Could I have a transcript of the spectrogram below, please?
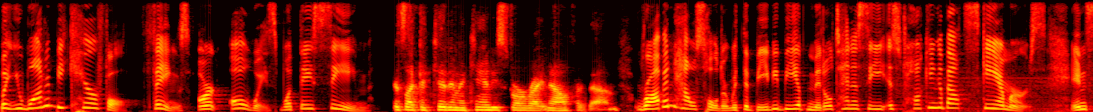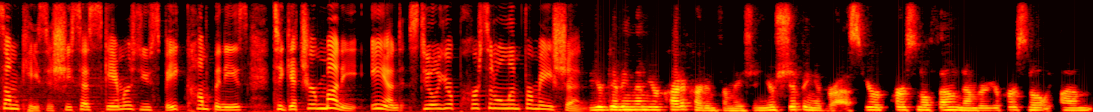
But you want to be careful. Things aren't always what they seem it's like a kid in a candy store right now for them. Robin Householder with the BBB of Middle Tennessee is talking about scammers. In some cases, she says scammers use fake companies to get your money and steal your personal information. You're giving them your credit card information, your shipping address, your personal phone number, your personal um,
